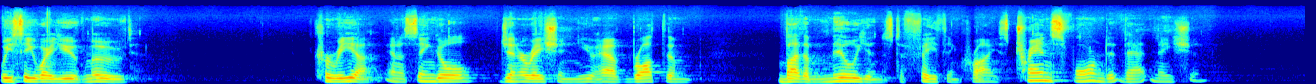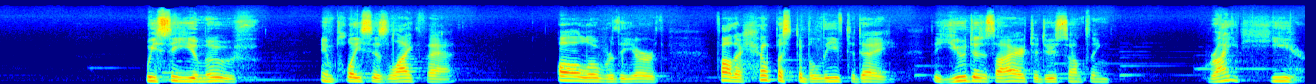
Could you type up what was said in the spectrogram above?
We see where you've moved. Korea, in a single generation, you have brought them by the millions to faith in Christ, transformed that nation. We see you move in places like that all over the earth. Father, help us to believe today that you desire to do something right here,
